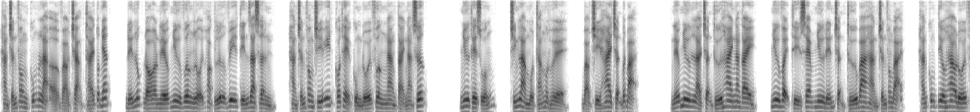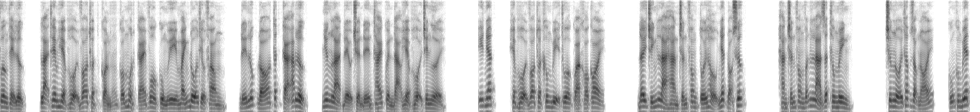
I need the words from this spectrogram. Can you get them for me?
hàn trấn phong cũng là ở vào trạng thái tốt nhất, đến lúc đó nếu như vương lỗi hoặc lữ vi tín ra sân, hàn trấn phong chí ít có thể cùng đối phương ngang tại ngang sức. Như thế xuống, chính là một tháng một huề, bảo trì hai trận bất bại. Nếu như là trận thứ hai ngang tay, như vậy thì xem như đến trận thứ ba hàn trấn phong bại, hắn cũng tiêu hao đối phương thể lực, lại thêm hiệp hội võ thuật còn có một cái vô cùng uy mãnh đỗ thiệu phong, đến lúc đó tất cả áp lực, nhưng là đều chuyển đến thái quyền đạo hiệp hội trên người. Ít nhất, hiệp hội võ thuật không bị thua quá khó coi. Đây chính là hàn trấn phong tối hậu nhất đọ sức. Hàn trấn phong vẫn là rất thông minh trương lỗi thấp giọng nói, cũng không biết,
